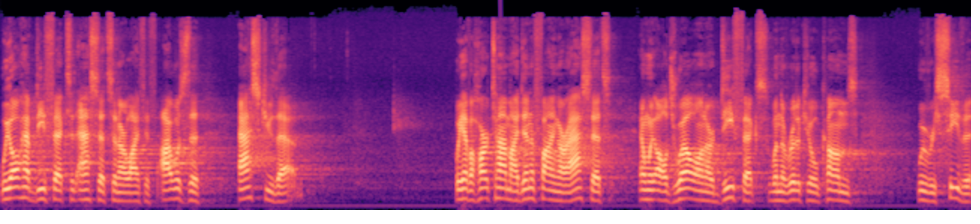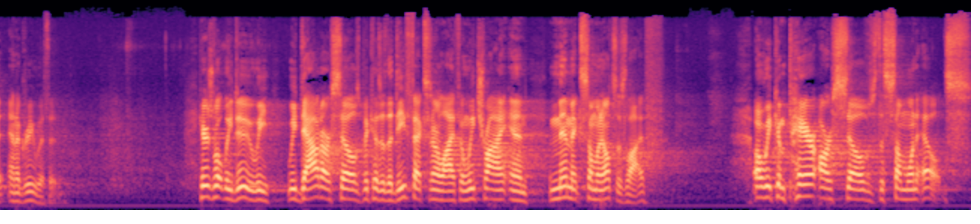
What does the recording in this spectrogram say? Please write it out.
We all have defects and assets in our life. If I was to ask you that, we have a hard time identifying our assets and we all dwell on our defects when the ridicule comes, we receive it and agree with it. Here's what we do we, we doubt ourselves because of the defects in our life, and we try and mimic someone else's life. Or we compare ourselves to someone else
